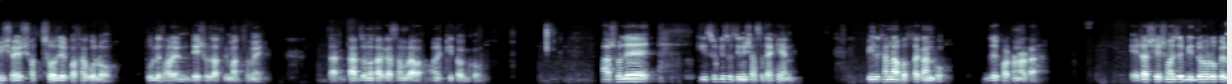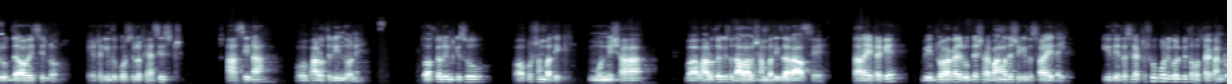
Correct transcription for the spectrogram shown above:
বিষয়ে স্বচ্ছ যে কথাগুলো তুলে ধরেন দেশ ও জাতির মাধ্যমে, তার তার জন্য তার কাছে আমরা অনেক কৃতজ্ঞ। আসলে কিছু কিছু জিনিস আছে দেখেন, পিলখানা হত্যাকাণ্ড যে ঘটনাটা, এটা সে সময় যে বিদ্রোহ রূপে রূপ দেওয়া হয়েছিল, এটা কিন্তু করছিল ফ্যাসিস্ট হাসিনা ও ভারতের ইন্ধনে। তৎকালীন কিছু অপসাম্বাদিক, মুন্নি সাহা বা ভারতের কিছু দালাল সাংবাদিক যারা আছে, তারা এটাকে বিদ্রোহ আকারে রূপে বাংলাদেশে কিন্তু ছড়াই দেয়। কিন্তু এটা ছিল একটা সুপরিকল্পিত হত্যাকাণ্ড।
